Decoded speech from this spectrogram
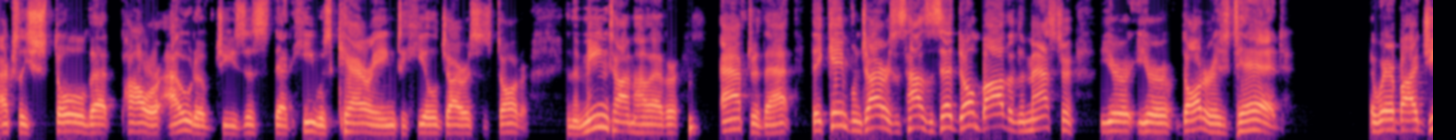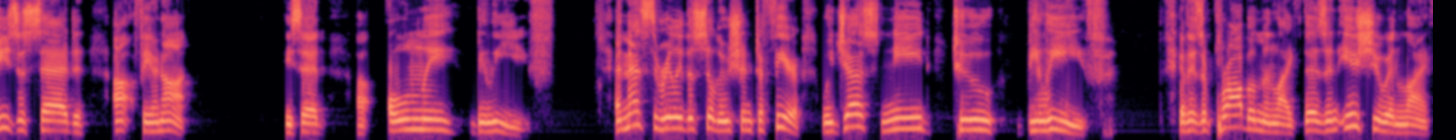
actually stole that power out of Jesus that he was carrying to heal Jairus' daughter. In the meantime, however, after that, they came from Jairus' house and said, Don't bother the master, your, your daughter is dead. whereby Jesus said, uh, Fear not. He said, uh, Only believe. And that's really the solution to fear. We just need to believe. If there's a problem in life, there's an issue in life.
